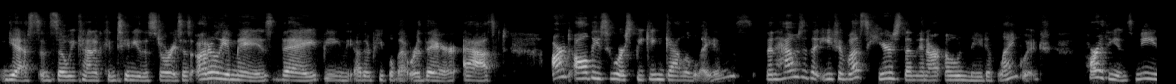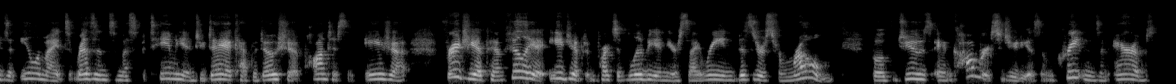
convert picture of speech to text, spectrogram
yes, and so we kind of continue the story. It says, utterly amazed, they, being the other people that were there, asked, Aren't all these who are speaking Galileans? Then how is it that each of us hears them in our own native language? Parthians, Medes, and Elamites, residents of Mesopotamia, Judea, Cappadocia, Pontus, and Asia, Phrygia, Pamphylia, Egypt, and parts of Libya near Cyrene, visitors from Rome, both Jews and converts to Judaism, Cretans and Arabs,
